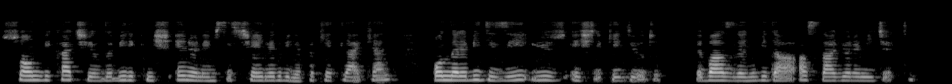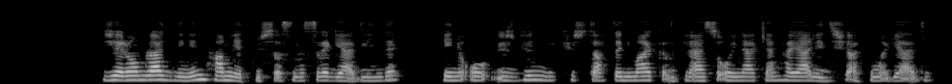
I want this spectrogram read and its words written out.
Son birkaç yılda birikmiş en önemsiz şeyleri bile paketlerken onlara bir dizi yüz eşlik ediyordu ve bazılarını bir daha asla göremeyecektim. Jerome Ragni'nin Hamlet nüshasına sıra geldiğinde beni o üzgün ve küstah Danimarkalı prensi oynarken hayal edişi aklıma geldi.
